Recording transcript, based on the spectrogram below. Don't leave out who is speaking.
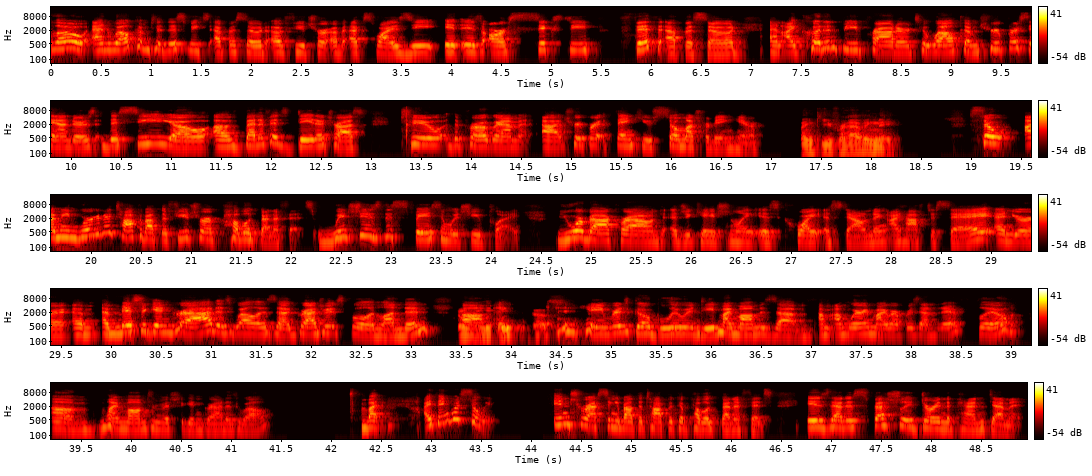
Speaker 1: Hello, and welcome to this week's episode of Future of XYZ. It is our 65th episode, and I couldn't be prouder to welcome Trooper Sanders, the CEO of Benefits Data Trust, to the program. Uh, Trooper, thank you so much for being here.
Speaker 2: Thank you for having me.
Speaker 1: So, I mean, we're going to talk about the future of public benefits, which is the space in which you play your background educationally is quite astounding, I have to say. And you're a, a Michigan grad as well as a graduate school in London um, and, yes. in Cambridge. Go blue, indeed. My mom is, um, I'm, I'm wearing my representative blue. Um, my mom's a Michigan grad as well. But I think what's so interesting about the topic of public benefits is that, especially during the pandemic,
